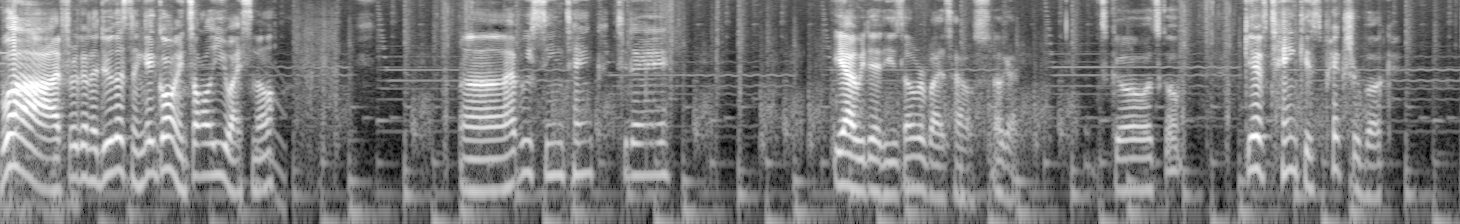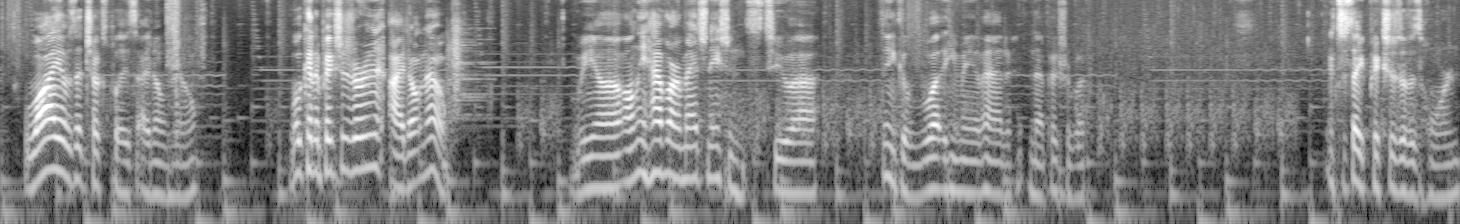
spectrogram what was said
Wow, if you're gonna do this, then get going. It's all you, I smell. Uh, have we seen Tank today? Yeah, we did. He's over by his house. Okay. Let's go, let's go. Give Tank his picture book. Why it was at Chuck's place, I don't know. What kind of pictures are in it? I don't know. We uh, only have our imaginations to uh, think of what he may have had in that picture book. It's just like pictures of his horn.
